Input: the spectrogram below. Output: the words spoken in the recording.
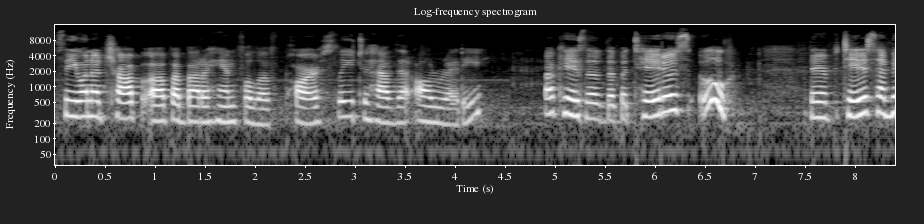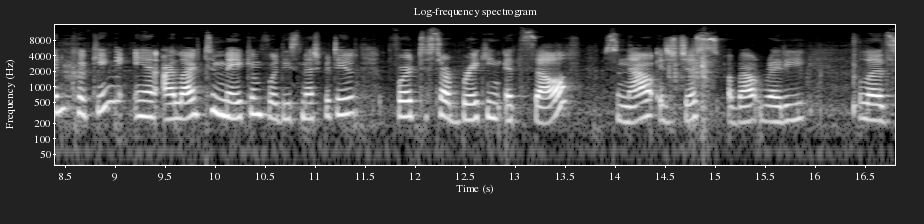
So you want to chop up about a handful of parsley to have that all ready. Okay, so the potatoes, ooh, the potatoes have been cooking and I like to make them for these mashed potatoes for it to start breaking itself. So now it's just about ready. Let's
